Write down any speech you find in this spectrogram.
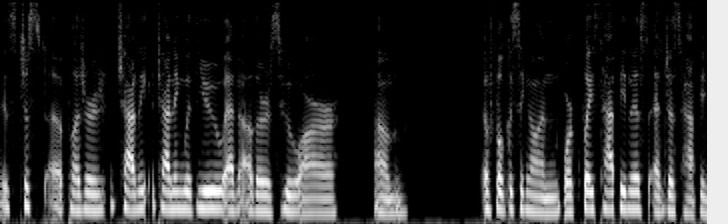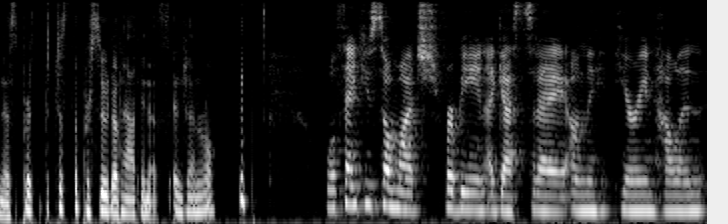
it's just a pleasure chatting chatting with you and others who are um, focusing on workplace happiness and just happiness, per- just the pursuit of happiness in general. well, thank you so much for being a guest today on the hearing, Helen.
